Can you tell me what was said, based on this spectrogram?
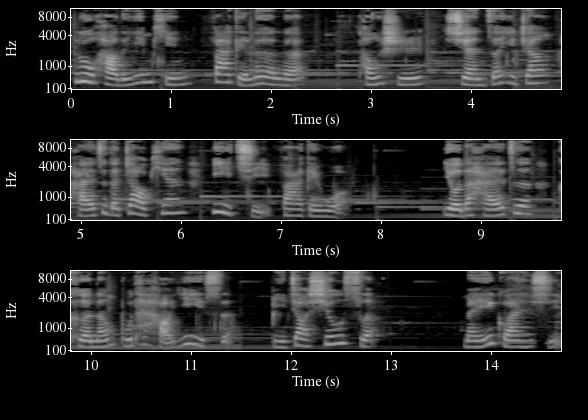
录好的音频发给乐乐，同时选择一张孩子的照片一起发给我。有的孩子可能不太好意思，比较羞涩。没关系，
